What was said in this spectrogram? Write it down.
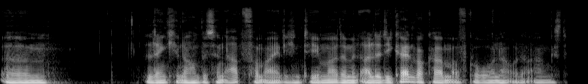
Ähm, lenke hier noch ein bisschen ab vom eigentlichen Thema, damit alle, die keinen Bock haben auf Corona oder Angst,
